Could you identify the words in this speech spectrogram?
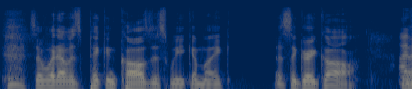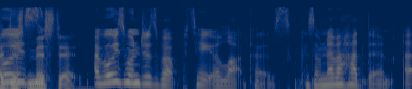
so when I was picking calls this week, I'm like, "That's a great call." And I've I always just missed it. I've always wondered about potato latkes because I've never had them. Uh,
